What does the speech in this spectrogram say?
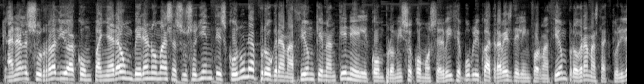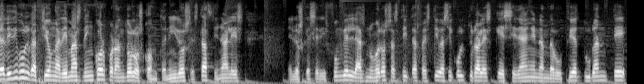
Canal Sur Radio acompañará un verano más a sus oyentes con una programación que mantiene el compromiso como servicio público a través de la información, programas de actualidad y divulgación, además de incorporando los contenidos estacionales en los que se difunden las numerosas citas festivas y culturales que se dan en Andalucía durante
